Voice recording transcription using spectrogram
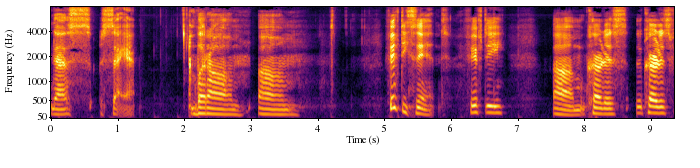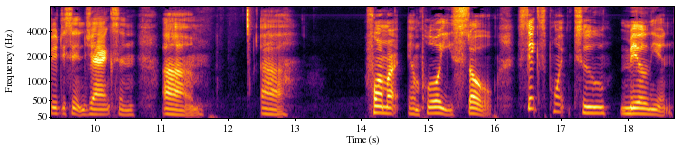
that's sad. But um um 50 Cent, 50 um Curtis the Curtis 50 Cent Jackson um uh former employee stole 6.2 million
